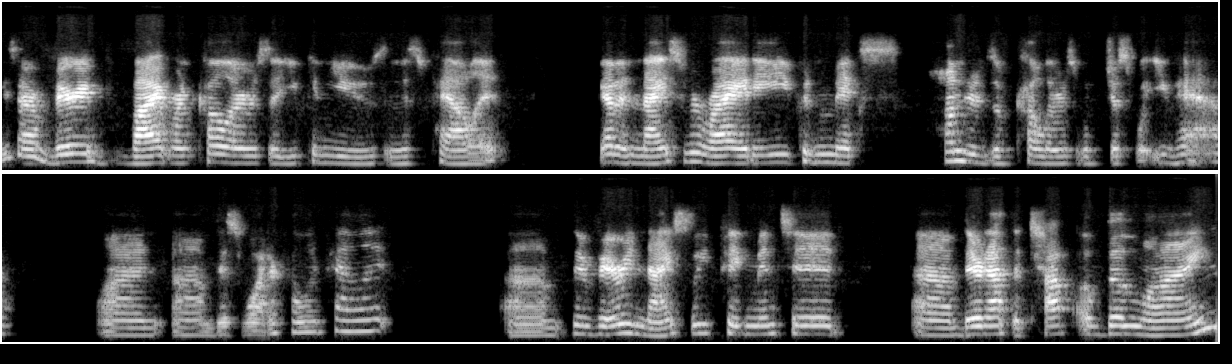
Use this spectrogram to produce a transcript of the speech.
These are very vibrant colors that you can use in this palette. Got a nice variety. You can mix hundreds of colors with just what you have on um, this watercolor palette. Um, they're very nicely pigmented. Um, they're not the top of the line,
